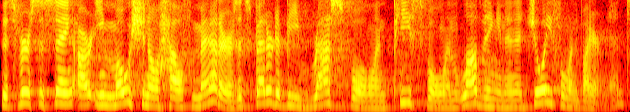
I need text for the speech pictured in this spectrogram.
This verse is saying our emotional health matters. It's better to be restful and peaceful and loving and in a joyful environment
